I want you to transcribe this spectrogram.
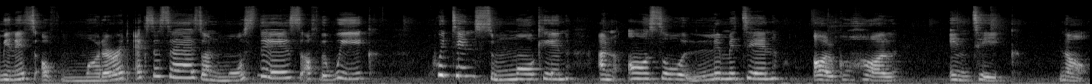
minutes of moderate exercise on most days of the week quitting smoking and also limiting alcohol intake. Now,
